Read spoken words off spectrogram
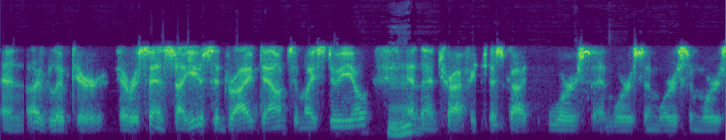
And I've lived here ever since. I used to drive down to my studio, mm-hmm. and then traffic just got worse and worse and worse and worse.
